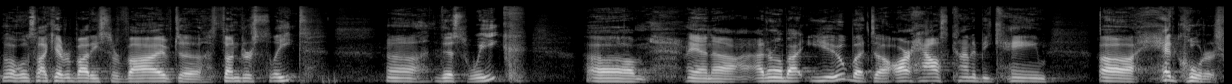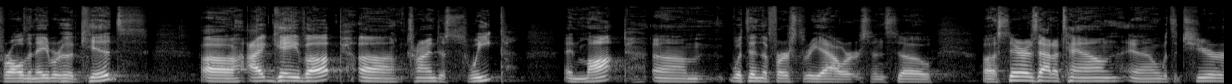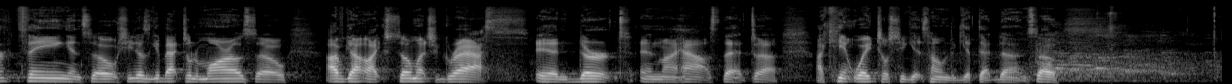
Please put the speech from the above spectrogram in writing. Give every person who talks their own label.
Speaker 1: Well, it looks like everybody survived a thunder sleet uh, this week. Um, and uh, I don't know about you, but uh, our house kind of became uh, headquarters for all the neighborhood kids. Uh, I gave up trying to sweep and mop um, within the first three hours. And so Sarah's out of town with the cheer thing, and so she doesn't get back till tomorrow. So I've got like so much grass and dirt in my house that uh, I can't wait till she gets home to get that done. So,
